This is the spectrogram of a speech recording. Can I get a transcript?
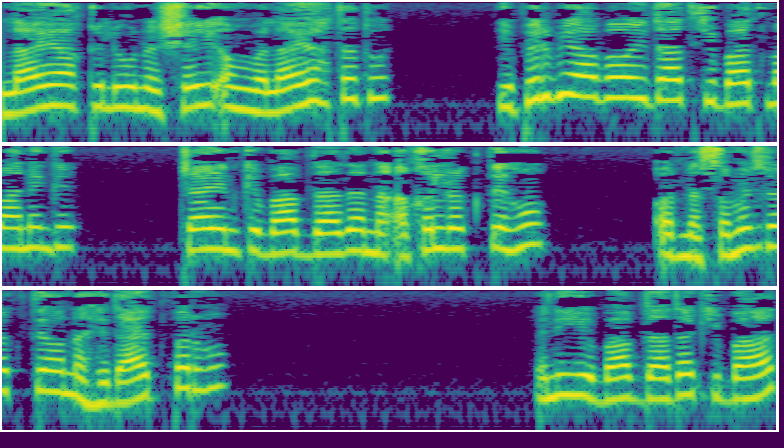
لا قلون شعی ام ولایا یہ پھر بھی آبا و اجداد کی بات مانیں گے۔ چاہے ان کے باپ دادا نہ عقل رکھتے ہوں اور نہ سمجھ رکھتے ہوں، نہ ہدایت پر ہوں۔ یعنی یہ باپ دادا کی بات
